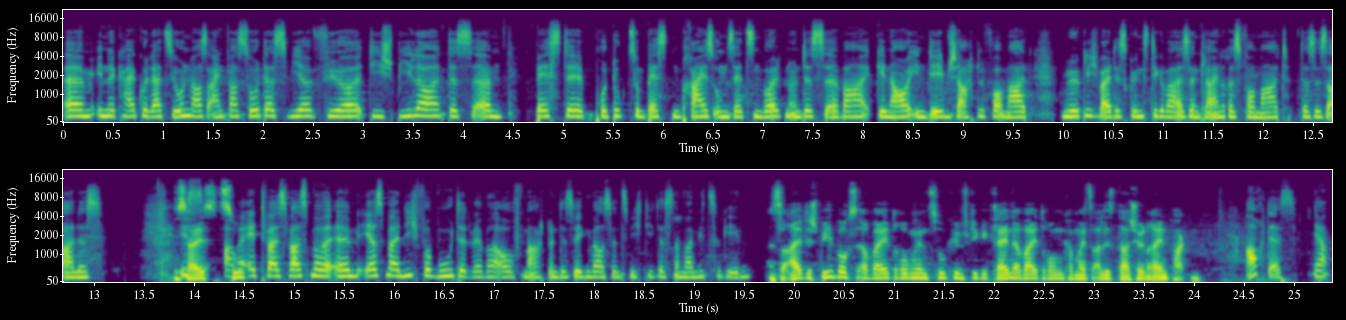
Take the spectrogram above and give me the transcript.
Ähm, in der Kalkulation war es einfach so, dass wir für die Spieler das ähm, beste Produkt zum besten Preis umsetzen wollten. Und das äh, war genau in dem Schachtelformat möglich, weil das günstiger war als ein kleineres Format. Das ist alles. Das ist heißt, aber etwas, was man ähm, erstmal nicht vermutet, wenn man aufmacht. Und deswegen war es uns wichtig, das nochmal mitzugeben. Also alte Spielbox-Erweiterungen, zukünftige Kleinerweiterungen kann man jetzt alles da schön reinpacken. Auch das, ja.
